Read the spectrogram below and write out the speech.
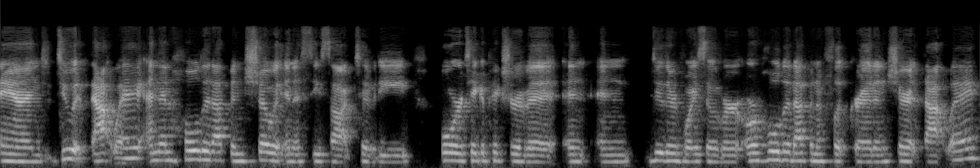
and do it that way and then hold it up and show it in a seesaw activity or take a picture of it and, and do their voiceover or hold it up in a Flipgrid and share it that way.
